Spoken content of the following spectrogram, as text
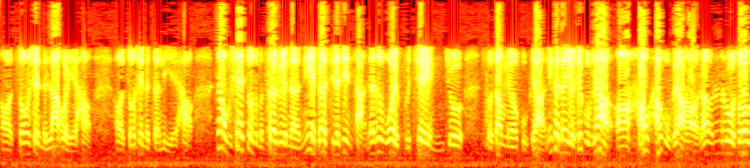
哦，中线的拉回也好，哦，中线的整理也好。那我们现在做什么策略呢？你也不要急着进场，但是我也不建议你就手上没有股票。你可能有些股票哦，好好股票哦，然后如果说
